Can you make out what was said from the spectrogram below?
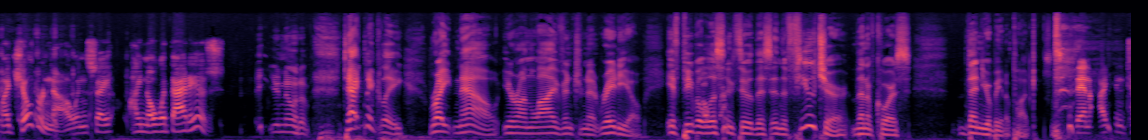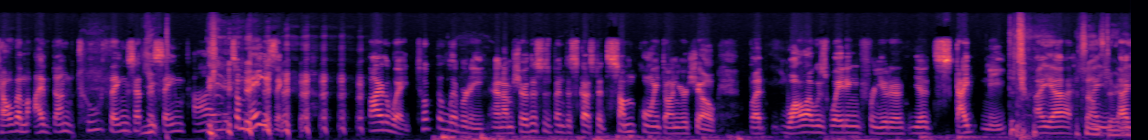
my children now and say, I know what that is. you know what I'm technically right now you're on live internet radio if people are listening to this in the future then of course then you'll be in a podcast then I can tell them I've done two things at the same time. It's amazing. By the way, took the liberty, and I'm sure this has been discussed at some point on your show. But while I was waiting for you to you Skype me, I uh, I. I,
